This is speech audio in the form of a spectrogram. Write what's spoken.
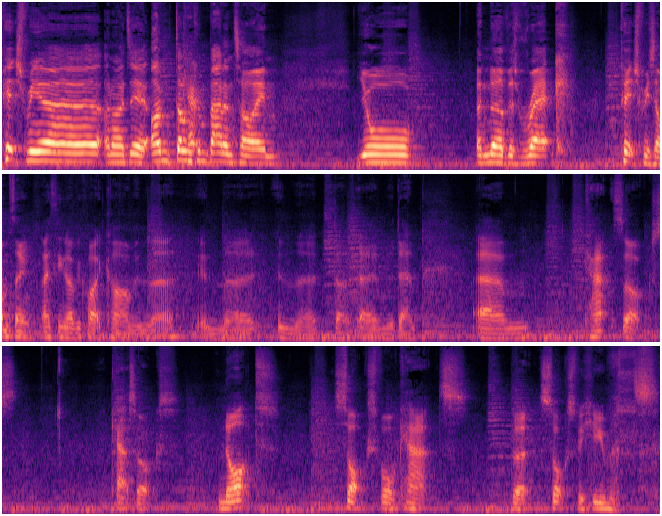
pitch me uh, an idea. I'm Duncan Bannatyne. You're a nervous wreck. Pitch me something. I think I'll be quite calm in the in the in the uh, in the den. Um, cat socks. Cat socks. not socks for cats, but socks for humans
